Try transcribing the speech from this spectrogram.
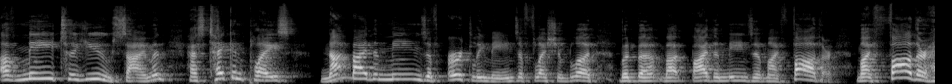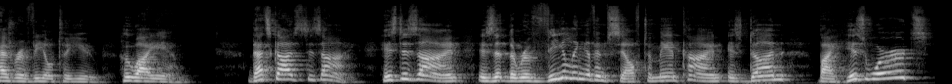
of me to you, Simon, has taken place not by the means of earthly means of flesh and blood, but by, by, the means of my Father. My Father has revealed to you who I am. That's God's design. His design is that the revealing of Himself to mankind is done by His words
